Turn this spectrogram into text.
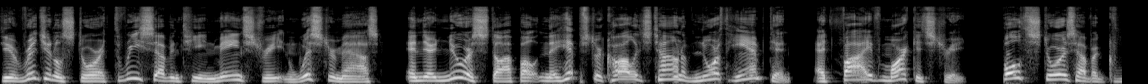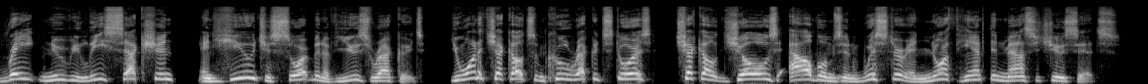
the original store at 317 Main Street in Worcester, Mass., and their newer stop out in the hipster college town of Northampton at 5 Market Street. Both stores have a great new release section and huge assortment of used records. You want to check out some cool record stores? Check out Joe's albums in Worcester and Northampton, Massachusetts.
